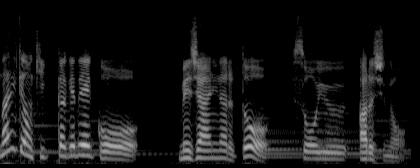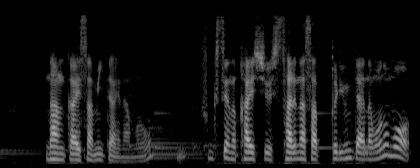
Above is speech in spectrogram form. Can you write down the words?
何かのきっかけで、こう、メジャーになると、そういう、ある種の難解さみたいなもの、伏線の回収されなさっぷりみたいなものも、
